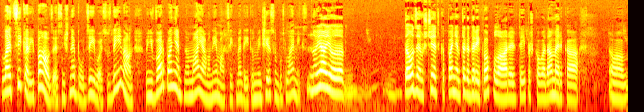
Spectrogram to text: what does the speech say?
Lai cik arī paudzēs viņš nebūtu dzīvojis uz dīvāna, viņu var paņemt no mājām un iemācīt medīt, un viņš ies un būs laimīgs. Nu jā, jo daudziem šķiet, ka paņem tagad arī populāri ir tīpaši kaut kādā Amerikā um,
